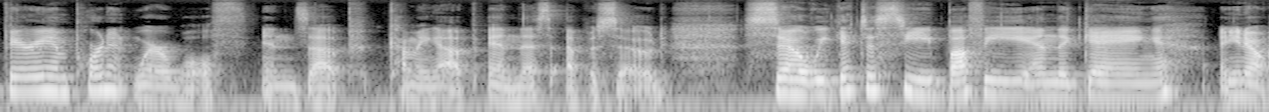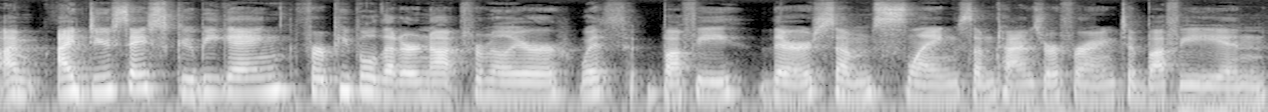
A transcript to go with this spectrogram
very important werewolf ends up coming up in this episode. So we get to see Buffy and the gang. You know, I'm I do say Scooby Gang for people that are not familiar with Buffy. There's some slang sometimes referring to Buffy and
